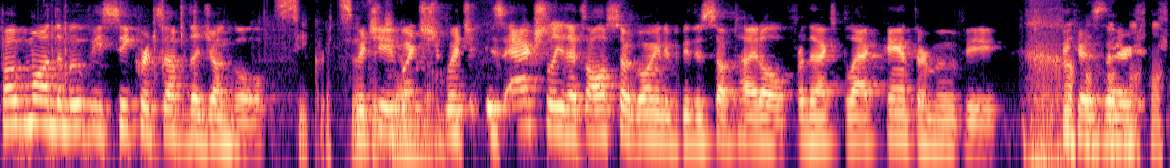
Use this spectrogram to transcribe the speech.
Pokemon the movie Secrets of the Jungle. Secrets of which the is, jungle. which which is actually that's also going to be the subtitle for the next Black Panther movie because they're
